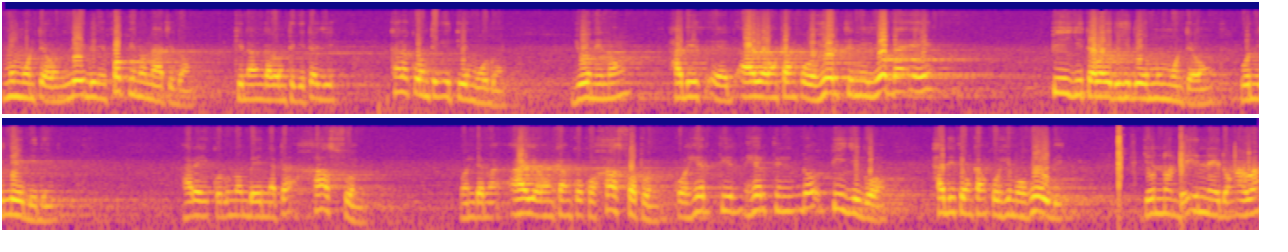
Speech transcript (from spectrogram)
mumunte on leyɓi ɗin fof hino naati ɗon. Kinal ngal on tigi taƴi kala ko on tigi itti e muɗum joni noon hadis e aya on kanko o hertini yoga e piiji tawayɗi hiɗi e mummunte on woni leeɓi ɗin haray ko ɗum ɗon ɓeynata hasun wondema aya on kanko ko hasatun ko hertir hertinɗo piiji goo. Hadise on kanko himo huuɓi. Joni noon ɓe innay ɗon awa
